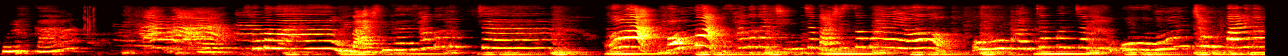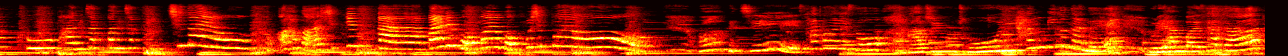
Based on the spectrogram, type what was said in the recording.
뭘까? 어, 소망아, 우리 맛있는 사과 먹자. 우와, 엄마, 사과가 진짜 맛있어 보여요. 오, 반 아주 좋은 향기도 나네. 우리 한번 사과,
